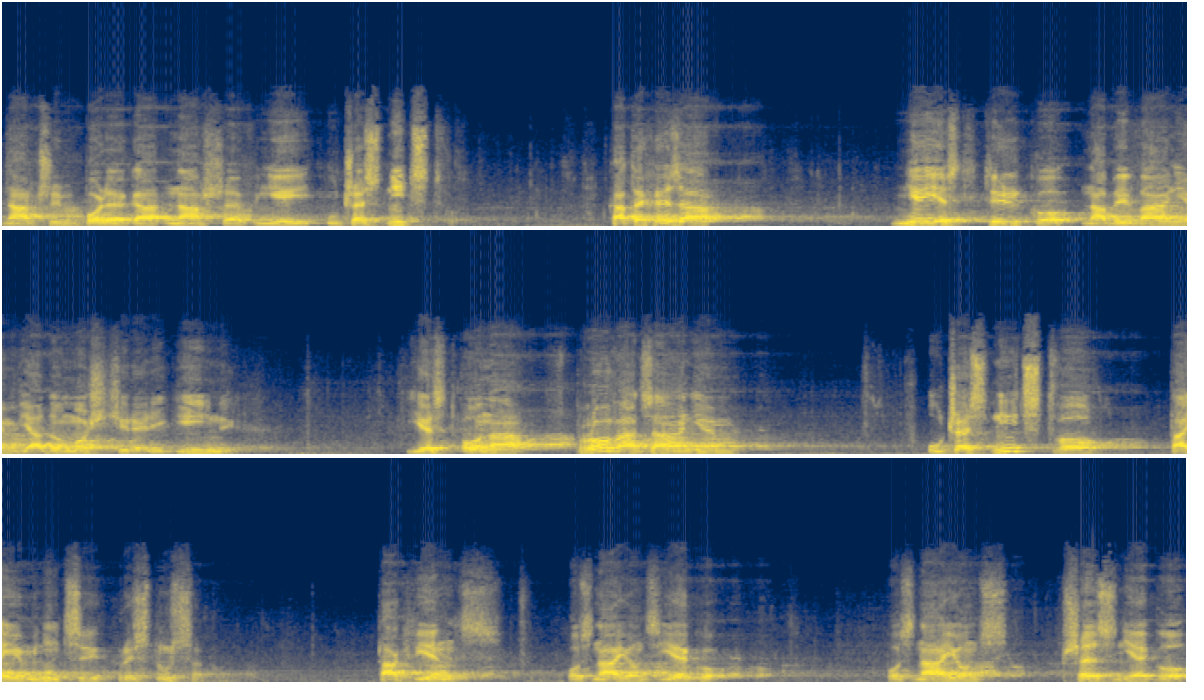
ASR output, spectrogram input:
na czym polega nasze w niej uczestnictwo. Katecheza nie jest tylko nabywaniem wiadomości religijnych, jest ona wprowadzaniem w uczestnictwo tajemnicy Chrystusa. Tak więc, poznając Jego, poznając przez Niego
